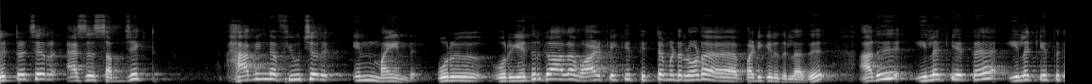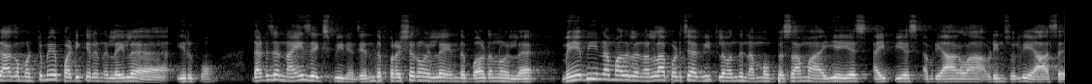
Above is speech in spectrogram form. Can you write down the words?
literature as a subject having a future in mind ஒரு ஒரு எதிர்கால வாழ்க்கைக்கு திட்டமிடலோட படிக்கிறது இல்லை அது. அது இலக்கியத்தை இலக்கியத்துக்காக மட்டுமே படிக்கிற நிலையில் இருக்கும். That is a nice experience எந்த ப்ரெஷரும் இல்லை எந்த பேர்டனும் இல்லை. மேபி நம்ம அதில் நல்லா படித்தா வீட்டில் வந்து நம்ம பேசாமல் ஐஏஎஸ் ஐபிஎஸ் அப்படி ஆகலாம் அப்படின்னு சொல்லி ஆசை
